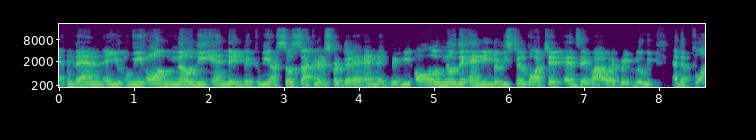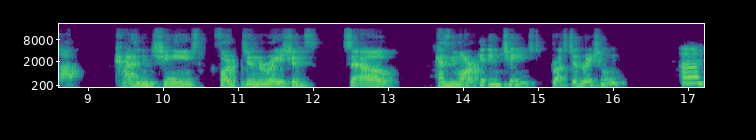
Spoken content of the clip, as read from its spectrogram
And then you, we all know the ending. Like we are so suckers for good ending. Like we all know the ending, but we still watch it and say, "Wow, what a great movie!" And the plot hasn't changed for generations. So has marketing changed cross generationally? Um,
